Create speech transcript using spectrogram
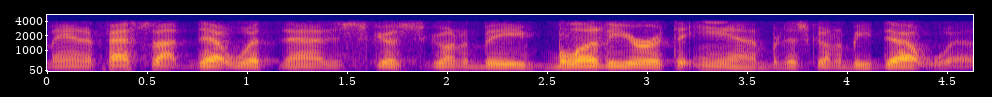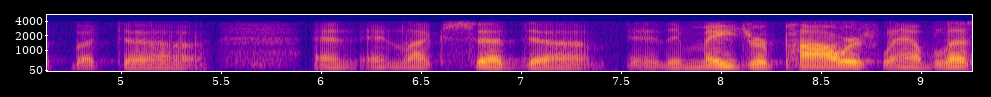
man, if that's not dealt with now, it's just going to be bloodier at the end, but it's going to be dealt with. But uh, and and like I said, uh, the major powers will have less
